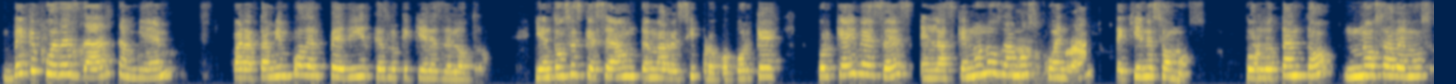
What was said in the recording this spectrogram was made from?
ve qué puedes dar también para también poder pedir qué es lo que quieres del otro. Y entonces que sea un tema recíproco. ¿Por qué? Porque hay veces en las que no nos damos cuenta de quiénes somos. Por lo tanto, no sabemos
